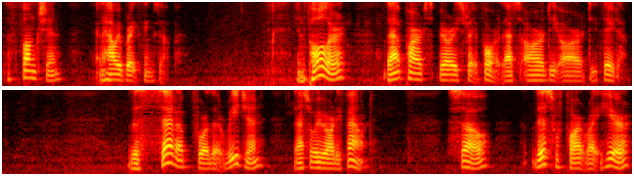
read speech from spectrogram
the function, and how we break things up. In polar, that part's very straightforward. That's r dr d theta. The setup for the region, that's what we've already found. So this part right here,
